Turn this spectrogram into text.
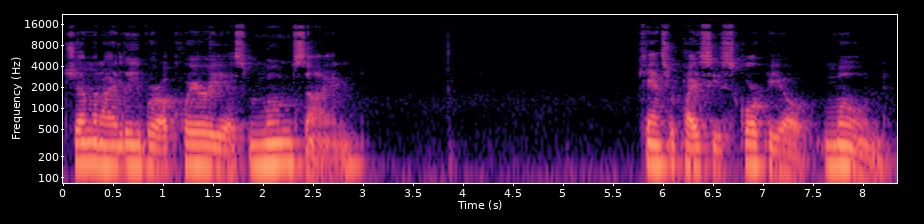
Gemini, Libra, Aquarius, moon sign. Cancer, Pisces, Scorpio, moon.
